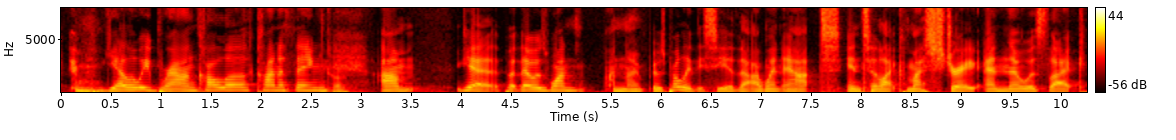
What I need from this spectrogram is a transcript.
yellowy brown color kind of thing. Okay. Um, yeah, but there was one. I don't know. It was probably this year that I went out into like my street, and there was like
